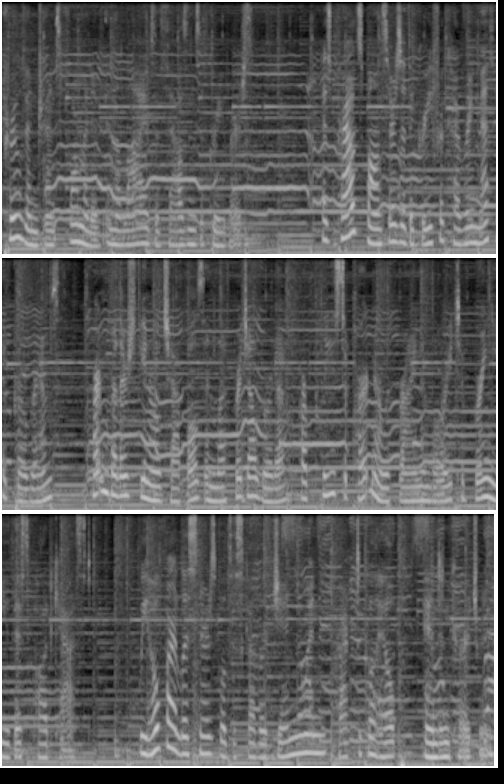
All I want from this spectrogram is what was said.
proven transformative in the lives of thousands of grievers. As proud sponsors of the Grief Recovery Method programs, Martin Brothers Funeral Chapels in Lethbridge, Alberta are pleased to partner with Brian and Lorri to bring you this podcast. We hope our listeners will discover genuine, practical help and encouragement.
